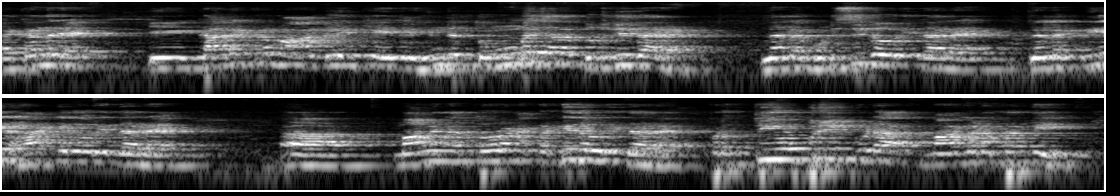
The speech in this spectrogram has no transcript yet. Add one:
ಯಾಕಂದ್ರೆ ಈ ಕಾರ್ಯಕ್ರಮ ಆಗ್ಲಿಕ್ಕೆ ಇದ್ರ ಹಿಂದೆ ತುಂಬಾ ಜನ ದುಡಿದಿದ್ದಾರೆ. ನೆಲ ಗುಡಿಸಿದವರಿದ್ದಾರೆ ನೆಲ ನೀರು ಹಾಕಿದವರಿದ್ದಾರೆ ಮಾವಿನ ತೋರಣ ಕಟ್ಟಿದವರಿದ್ದಾರೆ. ಪ್ರತಿಯೊಬ್ಬರಿಗೂ ಕೂಡ ಮಾಗಣಪತಿ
